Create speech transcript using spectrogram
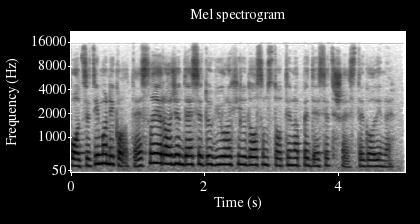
Podsjetimo, Nikola Tesla je rođen 10. jula 1856. godine.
